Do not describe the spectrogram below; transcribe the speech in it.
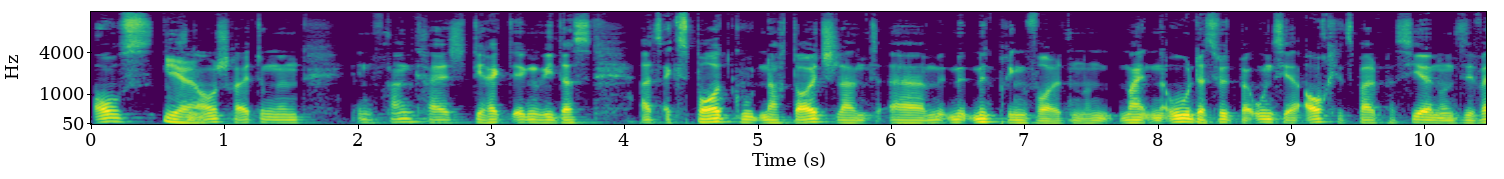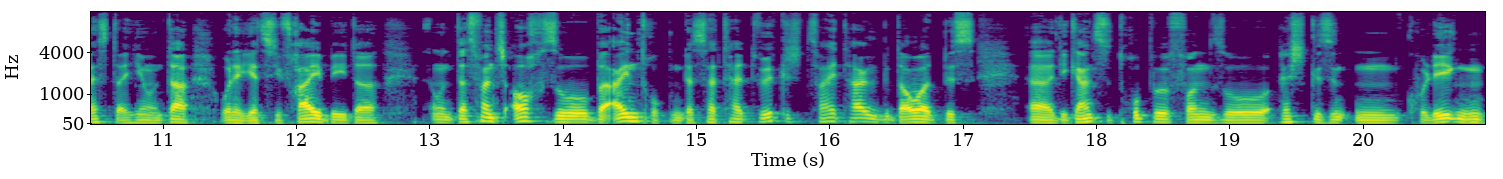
aus yeah. diesen Ausschreitungen in Frankreich direkt irgendwie das als Exportgut nach Deutschland äh, mit, mit, mitbringen wollten und meinten, oh, das wird bei uns ja auch jetzt bald passieren und Silvester hier und da oder jetzt die Freibäder. Und das fand ich auch so beeindruckend. Das hat halt wirklich zwei Tage gedauert, bis äh, die ganze Truppe von so rechtgesinnten Kollegen,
